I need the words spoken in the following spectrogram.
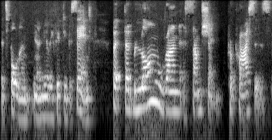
It's fallen, you know, nearly fifty percent. But the long run assumption for prices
